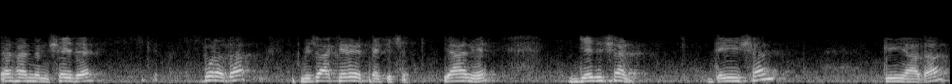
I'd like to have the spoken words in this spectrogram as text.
efendim şeyde burada müzakere etmek için yani gelişen, değişen dünyada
